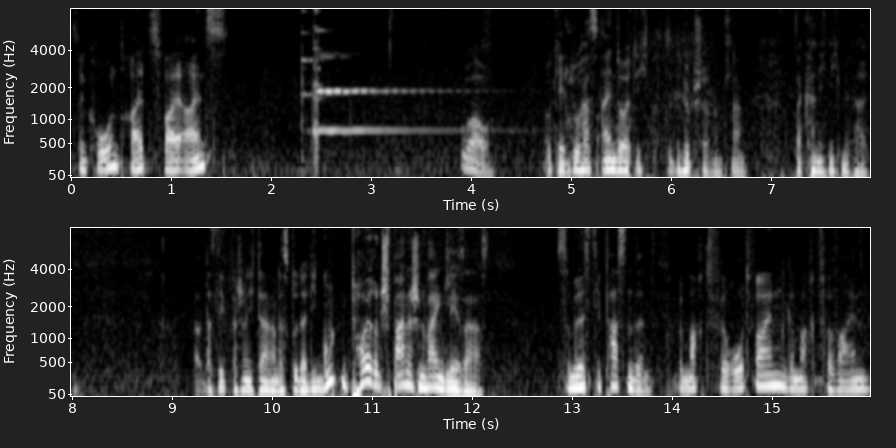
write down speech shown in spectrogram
Synchron 3, 2, 1. Wow. Okay, du hast eindeutig den hübscheren Klang. Da kann ich nicht mithalten. Das liegt wahrscheinlich daran, dass du da die guten, teuren spanischen Weingläser hast. Zumindest die passenden. Gemacht für Rotwein, gemacht für Wein.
